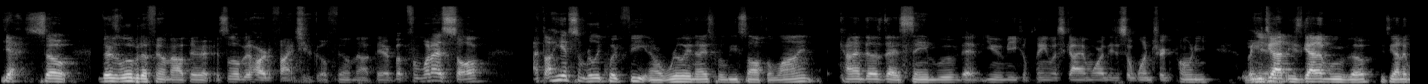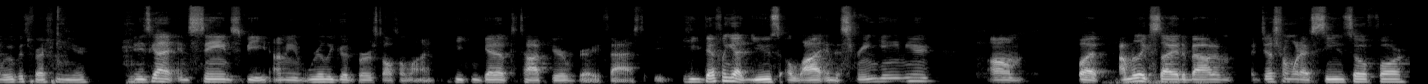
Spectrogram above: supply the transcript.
Yeah, so there's a little bit of film out there. It's a little bit hard to find JUCO film out there, but from what I saw, I thought he had some really quick feet and a really nice release off the line. Kind of does that same move that you and me complain with Skyy Moore. They're just a one trick pony. But he's got he's got to move though. He's got to move his freshman year. And he's got insane speed. I mean, really good burst off the line. He can get up to top gear very fast. He definitely got used a lot in the screen game here. Um, but I'm really excited about him. Just from what I've seen so far,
